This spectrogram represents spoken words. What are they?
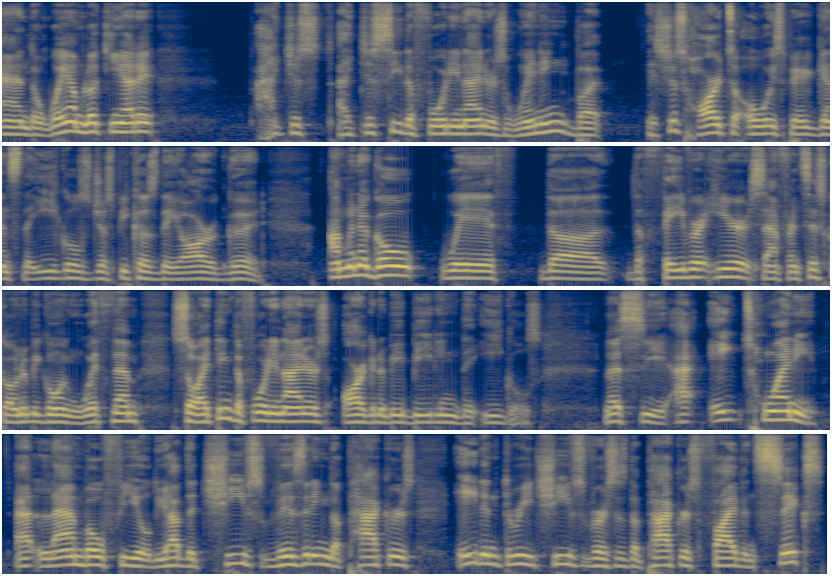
And the way I'm looking at it, I just I just see the 49ers winning, but it's just hard to always pick against the Eagles just because they are good. I'm going to go with the the favorite here, San Francisco. I'm going to be going with them. So I think the 49ers are going to be beating the Eagles. Let's see. At 820 at Lambeau Field, you have the Chiefs visiting the Packers. 8 and 3 Chiefs versus the Packers 5 and 6.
